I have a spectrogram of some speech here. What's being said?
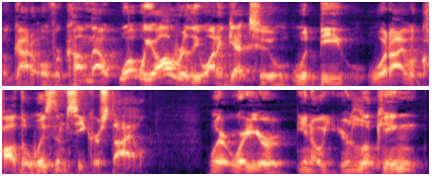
we've, got to overcome. Now, what we all really want to get to would be what I would call the wisdom seeker style where where you're you know you're looking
